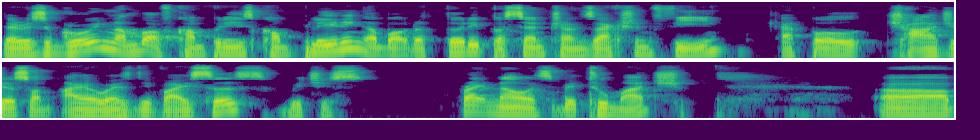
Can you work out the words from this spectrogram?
There is a growing number of companies complaining about the 30% transaction fee Apple charges on iOS devices, which is right now it's a bit too much. Uh,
